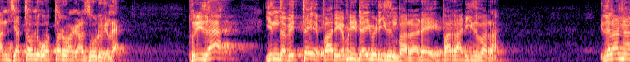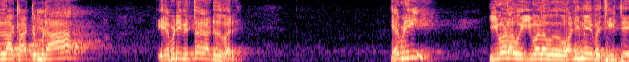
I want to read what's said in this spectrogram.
அந்த செத்தவனுக்கு ஒத்த ரூபா காசு கொடுக்கல. புரியுதா? இந்த வித்தையை பாரு எப்படி டைவ் அடிக்குதுன்னு பாரு டேய் பாரு அடிக்குது பாரு இதெல்லாம் நல்லா காட்டும்டா. எப்படி வித்தை காட்டுது பாரு. எப்படி? இவ்வளவு இவ்வளவு வலிமையை வச்சுக்கிட்டு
